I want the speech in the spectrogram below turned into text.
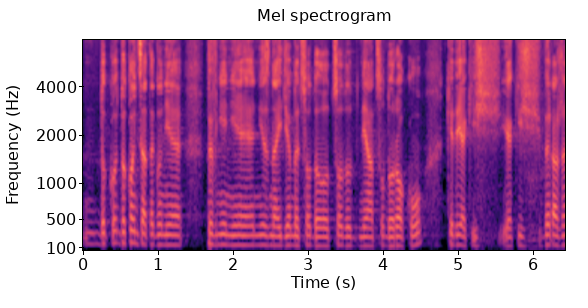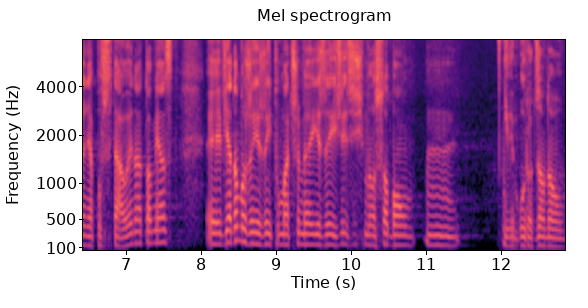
do, do końca tego nie, pewnie nie, nie znajdziemy co do, co do dnia, co do roku, kiedy jakieś, jakieś wyrażenia powstały. Natomiast e, wiadomo, że jeżeli tłumaczymy, jeżeli jesteśmy osobą, mm, nie wiem, urodzoną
